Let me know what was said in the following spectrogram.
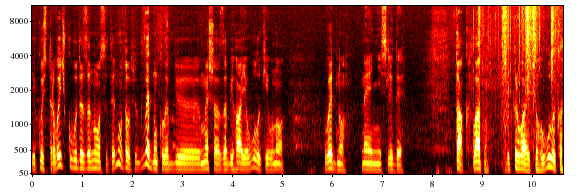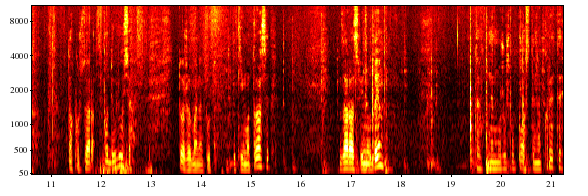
якусь травичку буде заносити. Ну, то видно, коли е, миша забігає в вулик і воно видно неї сліди. Так, ладно, відкриваю цього вулика. Також зараз подивлюся. Теж в мене тут такий матрасик. Зараз він один. Так, не можу попасти, накрити.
